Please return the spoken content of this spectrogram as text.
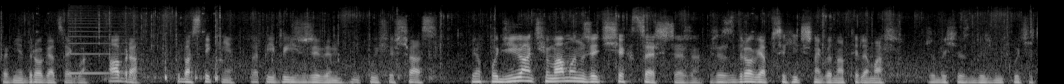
Pewnie droga cegła. Dobra, chyba styknie. Lepiej wyjść żywym i pójść jeszcze raz. Ja podziwiam cię, mamon, że ci się chce szczerze. Że zdrowia psychicznego na tyle masz, żeby się z ludźmi kłócić.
